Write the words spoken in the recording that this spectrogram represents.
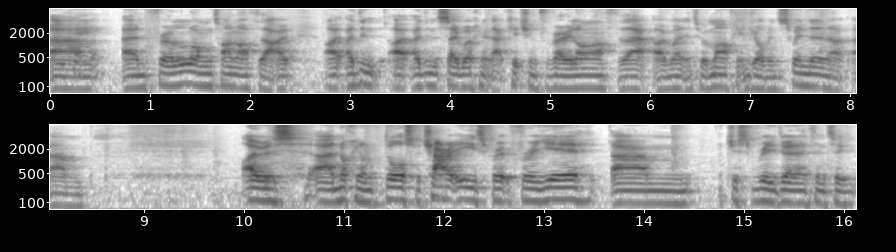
Um, Okay. And for a long time after that, I, I, I didn't I, I didn't stay working at that kitchen for very long. After that, I went into a marketing job in Swindon. I, um, I was uh, knocking on doors for charities for for a year, um, just really doing anything to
